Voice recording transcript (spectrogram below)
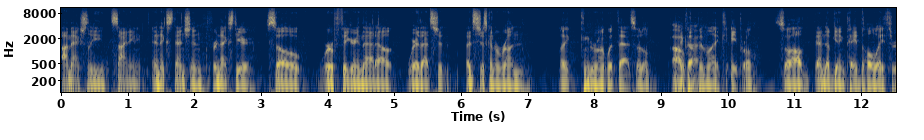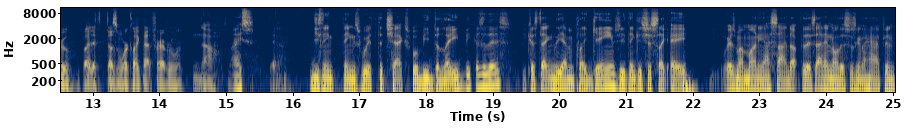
I'm actually signing an extension for next year. So we're figuring that out where that's just, it's just going to run like congruent with that. So it'll Oh, pick okay. up in like April. So I'll end up getting paid the whole way through, but it doesn't work like that for everyone. No. Nice. Yeah. Do you think things with the checks will be delayed because of this? Because technically you haven't played games. Do you think it's just like, hey, where's my money? I signed up for this. I didn't know this was gonna happen.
